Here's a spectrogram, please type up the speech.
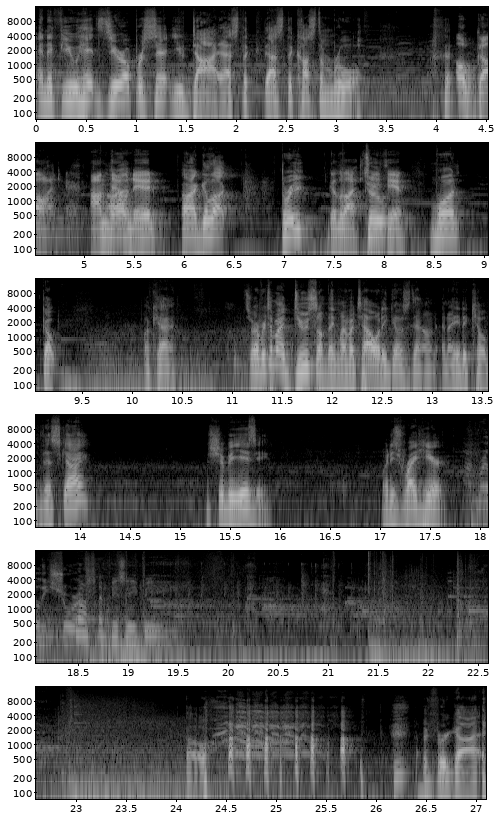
And if you hit 0%, you die. That's the that's the custom rule. Oh, God. I'm down, right. dude. All right, good luck. Three, Good luck. two, You too. one, go. Okay. So every time I do something, my vitality goes down, and I need to kill this guy? This should be easy. Wait, he's right here. Not a busy bee. Oh. I forgot.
